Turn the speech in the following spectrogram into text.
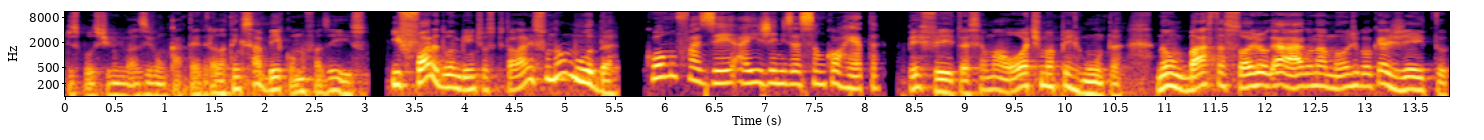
dispositivo invasivo, um catéter, ela tem que saber como fazer isso. E fora do ambiente hospitalar, isso não muda. Como fazer a higienização correta? Perfeito, essa é uma ótima pergunta. Não basta só jogar água na mão de qualquer jeito.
